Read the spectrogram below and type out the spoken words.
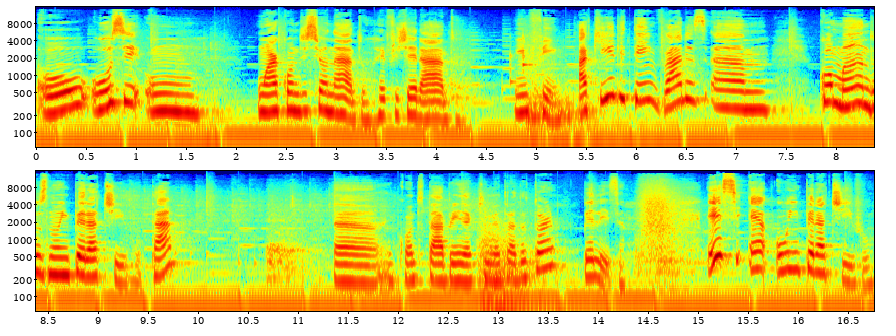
ou use um, um ar-condicionado refrigerado, enfim. Aqui ele tem vários um, comandos no imperativo, tá? Uh, enquanto tá abrindo aqui meu tradutor, beleza. Esse é o imperativo.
